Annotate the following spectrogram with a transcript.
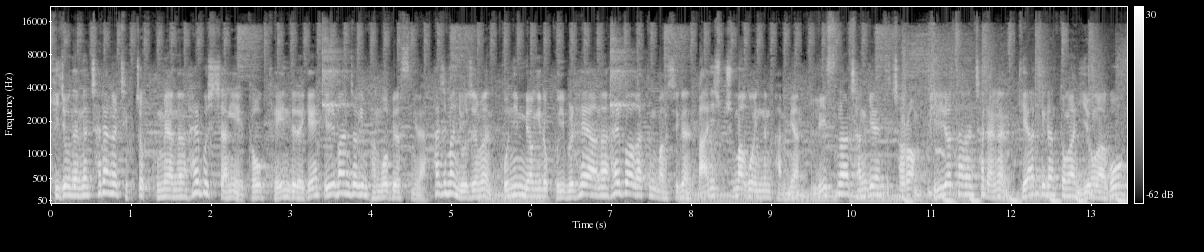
기존에는 차량을 직접 구매하는 할부 시장이 더욱 개인들에게 일반적인 방법이었습니다. 하지만 요즘은 본인 명의로 구입을 해야 하는 할부와 같은 방식은 많이 주춤하고 있는 반면 리스나 장기 렌트처럼 빌려 타는 차량은 계약 기간 동안 이용하고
